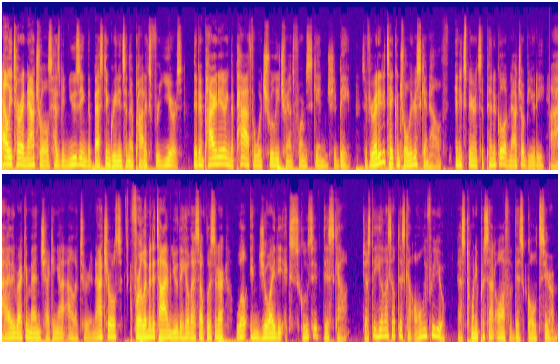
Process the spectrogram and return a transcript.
Alitura Naturals has been using the best ingredients in their products for years. They've been pioneering the path for what truly transformed skin should be. So if you're ready to take control of your skin health and experience the pinnacle of natural beauty, I highly recommend checking out Alitura Naturals. For a limited time, you, the Heal Thyself listener, will enjoy the exclusive discount, just the Heal Thyself discount, only for you. That's 20% off of this gold serum.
